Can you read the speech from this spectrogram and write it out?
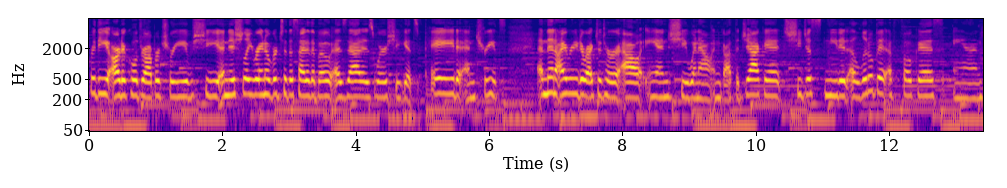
For the article drop retrieve, she initially ran over to the side of the boat as that is where she gets paid and treats. And then I redirected her out and she went out and got the jacket. She just needed a little bit of focus and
